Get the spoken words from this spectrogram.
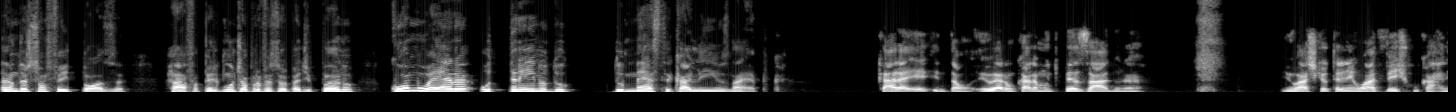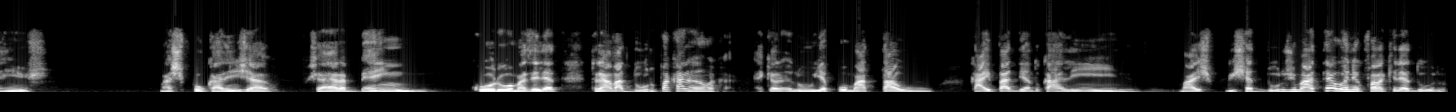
Anderson Feitosa. Rafa, pergunte ao professor Pé de Pano como era o treino do, do mestre Carlinhos na época. Cara, então, eu era um cara muito pesado, né? Eu acho que eu treinei uma vez com o Carlinhos, mas, pô, o Carlinhos já, já era bem coroa, mas ele ia- treinava duro pra caramba, cara. É que eu não ia, pô, matar o. cair pra dentro do Carlinhos. Mas bicho é duro demais. Até o nego fala que ele é duro.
